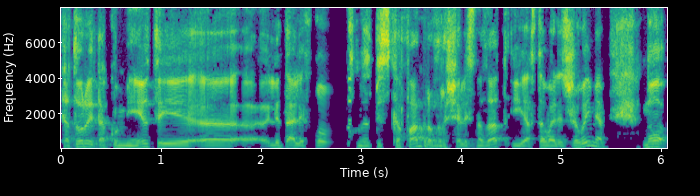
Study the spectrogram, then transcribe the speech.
которые так умеют и э, летали в космос без скафандра, возвращались назад и оставались живыми. Но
